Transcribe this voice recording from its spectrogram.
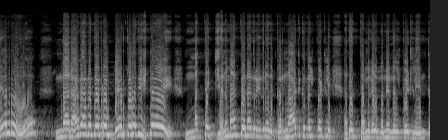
ದೇವರು. ನಾನು ಆಗಾಗ ದೇವರಲ್ಲಿ ಬೇಡ್ಕೊಳ್ಳೋದು ಇಷ್ಟೇ. ಮತ್ತೆ ಜನ್ಮ ಅಂತ ಏನಾದರೂ ಇದ್ರದು ಕರ್ನಾಟಕದಲ್ಲಿ ಕೊಡ್ಲಿ, ಅದು ತಮ್ಮಗಳ ಮನೆಯಲ್ಲಿ ಕೊಡ್ಲಿ ಅಂತ.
